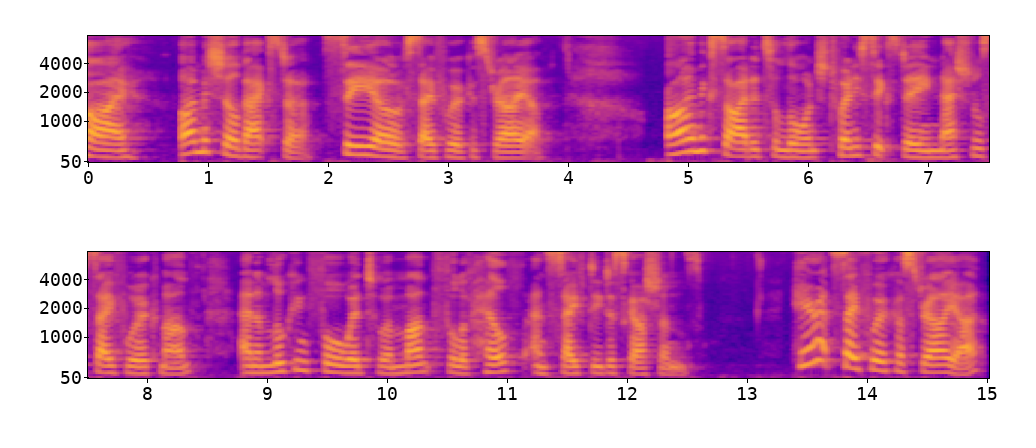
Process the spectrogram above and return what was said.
Hi, I'm Michelle Baxter, CEO of Safe Work Australia. I'm excited to launch 2016 National Safe Work Month and I'm looking forward to a month full of health and safety discussions. Here at Safe Work Australia,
